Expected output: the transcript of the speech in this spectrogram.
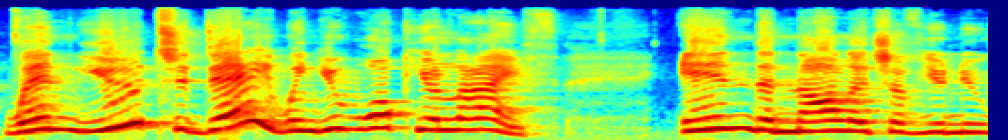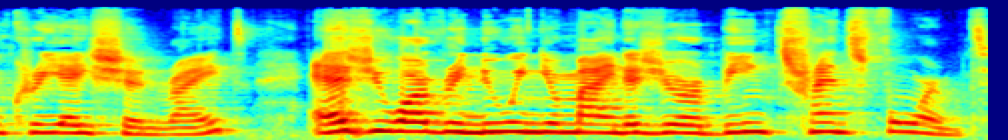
When you today, when you walk your life in the knowledge of your new creation, right? As you are renewing your mind, as you are being transformed,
